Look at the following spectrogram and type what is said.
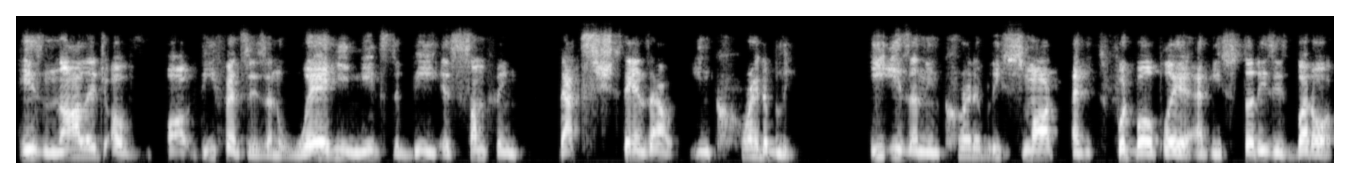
his knowledge of all defenses and where he needs to be is something that stands out incredibly. He is an incredibly smart and football player, and he studies his butt off.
